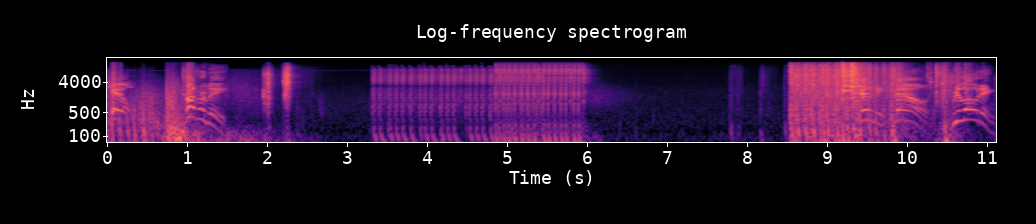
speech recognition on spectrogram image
Kill! Cover me! Enemy down! Reloading!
